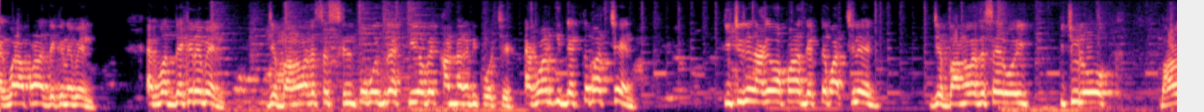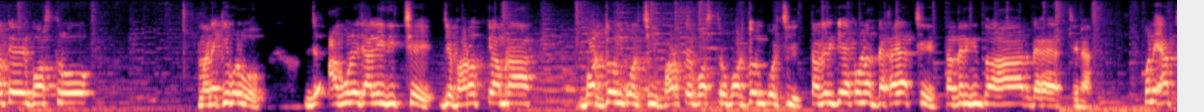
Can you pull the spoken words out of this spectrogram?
একবার আপনারা দেখে নেবেন। একবার দেখে নেবেন যে বাংলাদেশের শিল্পপতিরা কীভাবে কান্নাকাটি করছে। একবার কি দেখতে পাচ্ছেন? কিছুদিন আগেও আপনারা দেখতে পাচ্ছিলেন যে বাংলাদেশের ওই কিছু লোক ভারতের বস্ত্র মানে কি বলব, যে আগুনে জ্বালিয়ে দিচ্ছে, যে ভারতকে আমরা বর্জন করছি, ভারতের বস্ত্র বর্জন করছি তাদেরকে এখন আর দেখা যাচ্ছে? তাদের কিন্তু আর দেখা যাচ্ছে না। মানে এত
